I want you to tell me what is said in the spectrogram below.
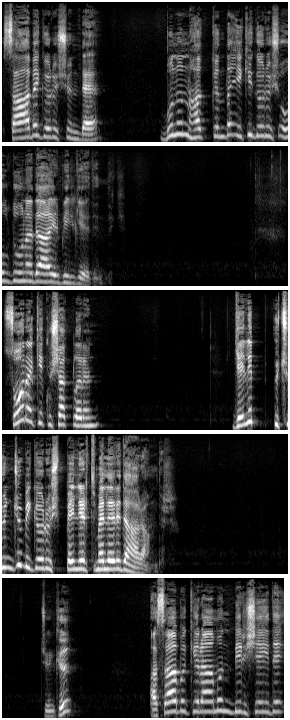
sahabe görüşünde bunun hakkında iki görüş olduğuna dair bilgi edindik. Sonraki kuşakların gelip üçüncü bir görüş belirtmeleri de haramdır. Çünkü ashab-ı kiramın bir şeyde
